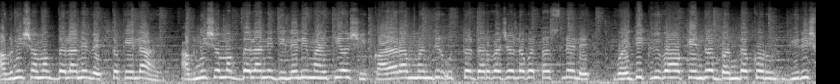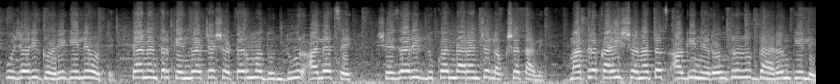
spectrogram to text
अग्निशमक दलाने व्यक्त केला आहे. अग्निशमक दलाने दिलेली माहिती अशी काळाराम मंदिर उत्तर दरवाजालगत असलेले वैदिक विवाह केंद्र बंद करून गिरीश पुजारी घरी गेले होते. त्यानंतर केंद्राच्या शटरमधून दूर आल्याचे शेजारील दुकानदारांच्या लक्षात आले. मात्र काही क्षणातच आगीने रौद्ररूप धारण केले.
